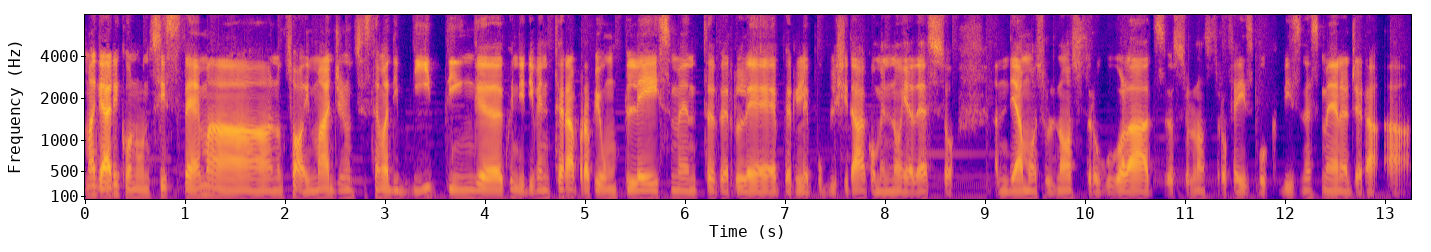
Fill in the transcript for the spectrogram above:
magari con un sistema, non so, immagino un sistema di bidding, quindi diventerà proprio un placement per le, per le pubblicità come noi adesso andiamo sul nostro Google Ads o sul nostro Facebook Business Manager a,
